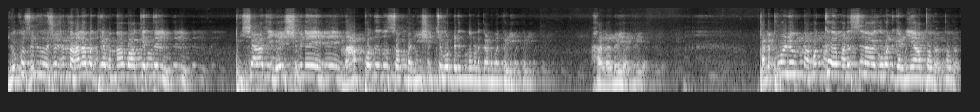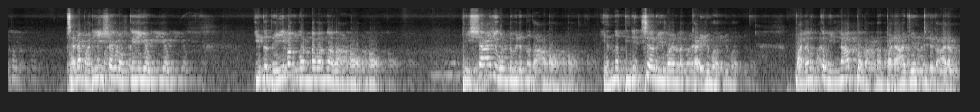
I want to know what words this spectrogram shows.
ലൂക്കോസിന്റെ സുവിശേഷം നാലാം അധ്യായം ഒന്നാം വാക്യത്തിൽ പിശാജ് യേശുവിനെ നാൽപ്പത് ദിവസം പരീക്ഷിച്ചു കൊണ്ടിരുന്നു നമ്മൾ കാണുവാൻ കഴിയും. ഹല്ലേലൂയ പലപ്പോഴും നമുക്ക് മനസ്സിലാകുവാൻ കഴിയാത്തത് ചില പരീക്ഷകളൊക്കെയും ഇത് ദൈവം കൊണ്ടുവന്നതാണോ? പിശാജ് കൊണ്ടുവരുന്നതാണോ? എന്ന് തിരിച്ചറിയുവാനുള്ള കഴിവ് പലർക്കും ഇല്ലാത്തതാണ് പരാജയത്തിന് കാരണം.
